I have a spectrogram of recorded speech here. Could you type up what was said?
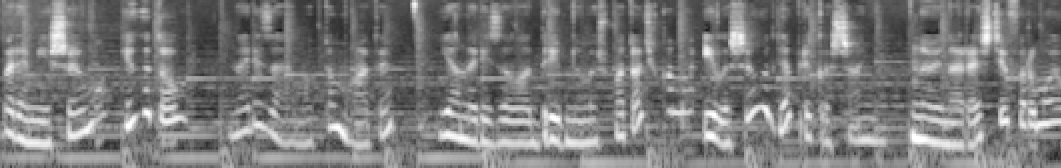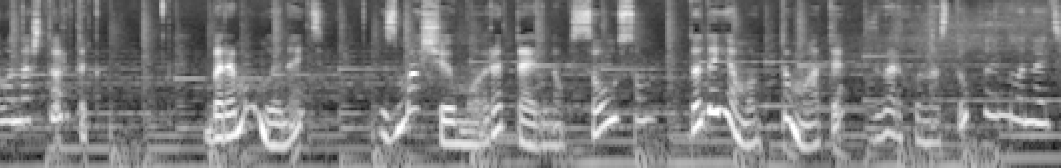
перемішуємо і готово. Нарізаємо томати. Я нарізала дрібними шматочками і лишила для прикрашання. Ну і нарешті формуємо наш тортик. Беремо млинець, змащуємо ретельно соусом, додаємо томати, зверху наступний млинець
